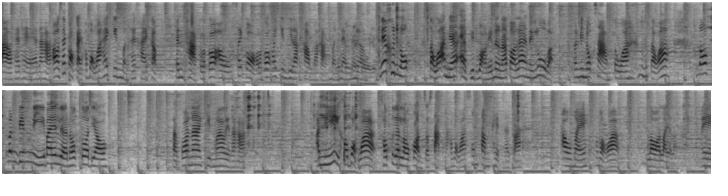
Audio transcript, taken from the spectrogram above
ลาวแท้ๆนะคะ เอาไส้กรอกไก่เขาบอกว่าให้กินเหมือนคล้าย ๆ กับเป็นผักแล้วก็เอาไส้กรอกแล้วก็ค่อยกินทีละคำอะค่ะ เหมือนแหนมเนืองเนี่ยคือนก แต่ว่าอันเนี้ยแอบผิดหวังนิดนึงนะตอนแรกในรูปอะมันมีนก 3 ตัว แต่ว่านกมันบินหนีไปเหลือนกตัวเดียว แต่ก็น่ากินมากเลยนะคะ อันนี้เขาบอกว่าเขาเตือนเราก่อนจะสั่งนะเขาบอกว่าส้มตำเผ็ดนะจ๊ะ เอาไหมเขาบอกว่ารออะไรล่ะนี่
